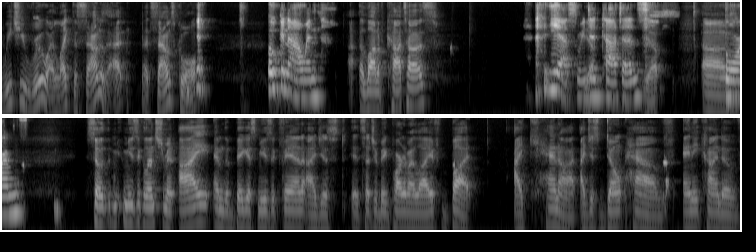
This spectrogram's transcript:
Uechi-Ryu. I like the sound of that. That sounds cool. Okinawan. a lot of katas. yes, we did katas. Yep. Um, Forms. So the musical instrument, I am the biggest music fan. I just it's such a big part of my life, but I cannot. I just don't have any kind of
